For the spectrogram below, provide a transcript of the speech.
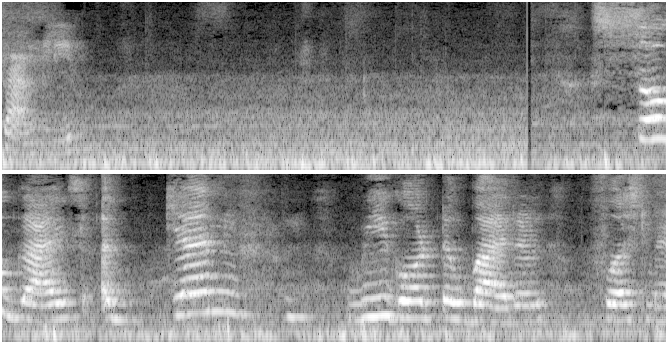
family. So guys, again got a viral. First my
